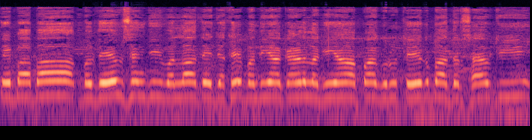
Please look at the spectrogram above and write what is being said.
ਤੇ ਬਾਬਾ ਬਲਦੇਵ ਸਿੰਘ ਜੀ ਵੱਲਾ ਤੇ ਜਥੇਬੰਦੀਆਂ ਕਹਿਣ ਲੱਗੀਆਂ, ਆਪਾਂ ਗੁਰੂ ਤੇਗ ਬਹਾਦਰ ਸਾਹਿਬ ਜੀ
